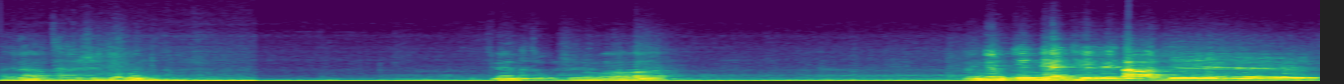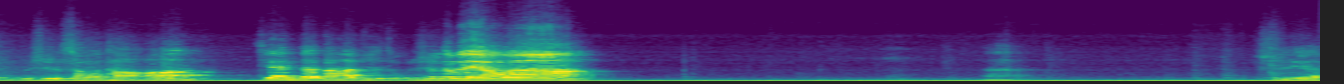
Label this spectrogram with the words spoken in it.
还让禅师就问他们说：“见的祖师吗？那你们今天去给大智祖师扫塔？”见到大智祖师了没有啊？啊，是呀，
